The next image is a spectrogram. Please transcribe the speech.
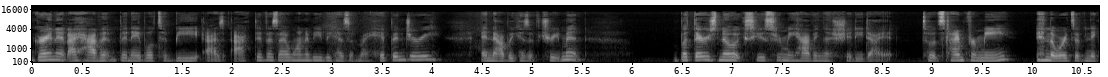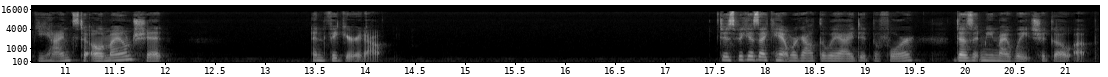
Granted, I haven't been able to be as active as I want to be because of my hip injury and now because of treatment, but there's no excuse for me having a shitty diet. So it's time for me, in the words of Nikki Hines, to own my own shit and figure it out. Just because I can't work out the way I did before doesn't mean my weight should go up.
